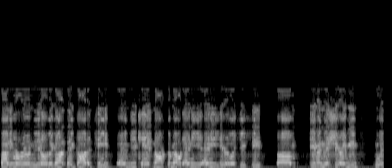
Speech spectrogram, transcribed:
Patty Maroon. You know, they got they got a team, and you can't knock them out any any year like you see. Um, even this year, I mean, with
